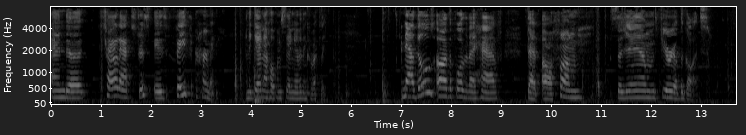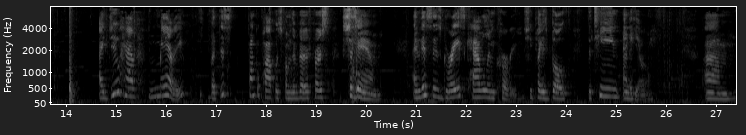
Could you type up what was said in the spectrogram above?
And the child actress is Faith Herman. And again, I hope I'm saying everything correctly. Now, those are the four that I have that are from Shazam Fury of the Gods. I do have Mary, but this Funko Pop was from the very first Shazam. And this is Grace Caroline Currey. She plays both the teen and the hero. Um,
